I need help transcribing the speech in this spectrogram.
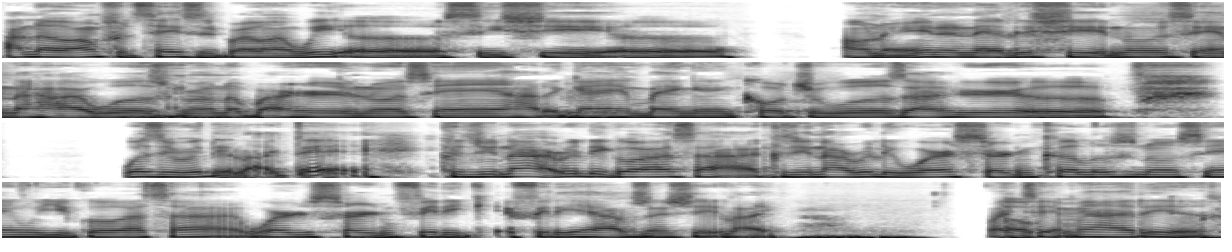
I know I'm from Texas, bro, and we, uh, see shit, uh, on the internet and shit, you know what I'm saying? How it was growing up out here, you know what I'm saying? How the Mhm. gang banging culture was out here, uh, was it really like that? Could you not really go outside? Could you not really wear certain colors, you know what I'm saying? When you go outside, wear certain fitty, fitty hats and shit, like, like Oh. tell me how it is.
